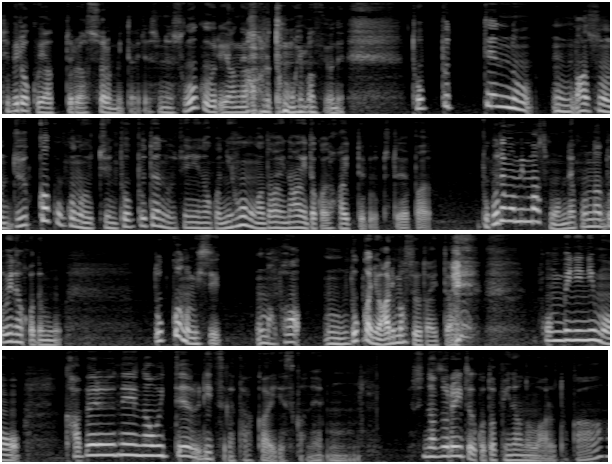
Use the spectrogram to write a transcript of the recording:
手広くやってらっしゃるみたいですねすごく売り上げあると思いますよね。トップ10の、うん、あその10カ国のうちにトップ10のうちになんか日本が第何位とかで入ってるって言うとやっぱどこでも見ますもんね。こんなど田舎でも。どっかの店まあファ、うん、どっかにはありますよ大体。コンビニにもカベルネが置いてる率が高いですかね、うん、シナゾレイトとかピナノワールとか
